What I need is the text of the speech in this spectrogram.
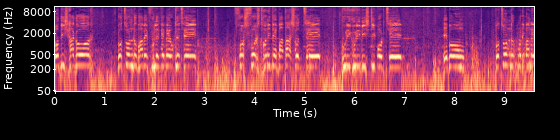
নদী সাগর প্রচণ্ড ভাবে ফুলে ফেপে উঠেছে। ফোঁস ধ্বনিতে বাতাস হচ্ছে, গুড়ি গুড়ি বৃষ্টি পড়ছে, এবং প্রচণ্ড পরিমাণে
